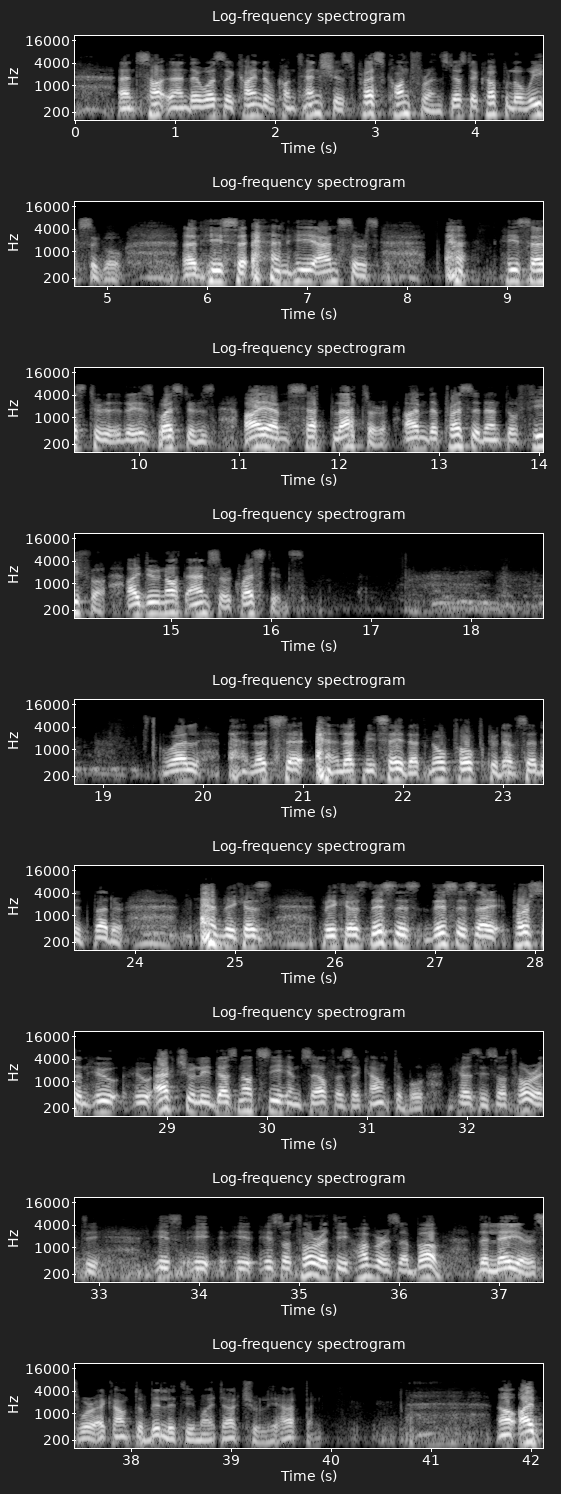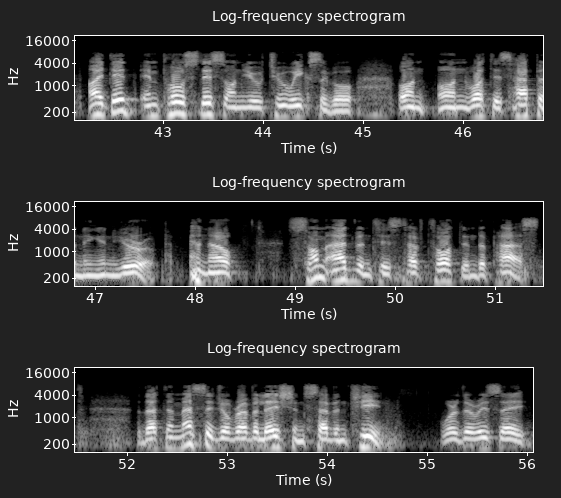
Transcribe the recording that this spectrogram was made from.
And, so, and there was a kind of contentious press conference just a couple of weeks ago. And he, sa- and he answers, he says to his questions, I am Sepp Blatter. I'm the president of FIFA. I do not answer questions. Well, let's uh, let me say that no pope could have said it better, because because this is this is a person who who actually does not see himself as accountable because his authority his he, his authority hovers above the layers where accountability might actually happen. Now, I I did impose this on you two weeks ago on on what is happening in Europe. now some Adventists have taught in the past that the message of Revelation 17, where there is a,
